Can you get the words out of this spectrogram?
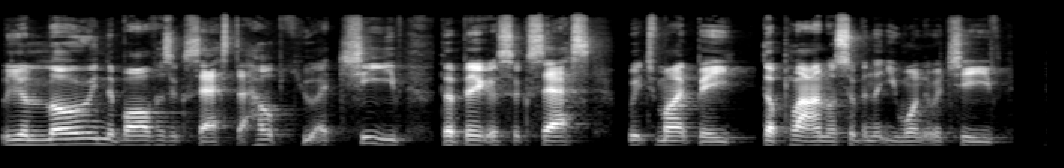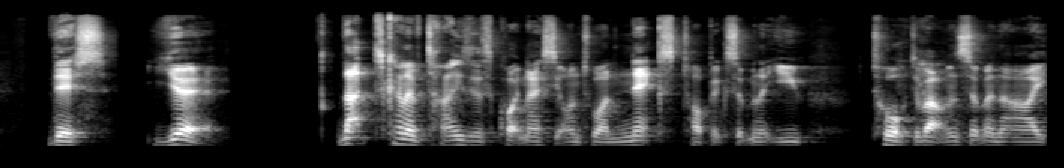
you're lowering the bar for success to help you achieve the bigger success, which might be the plan or something that you want to achieve this year. That kind of ties us quite nicely onto our next topic, something that you talked about and something that I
